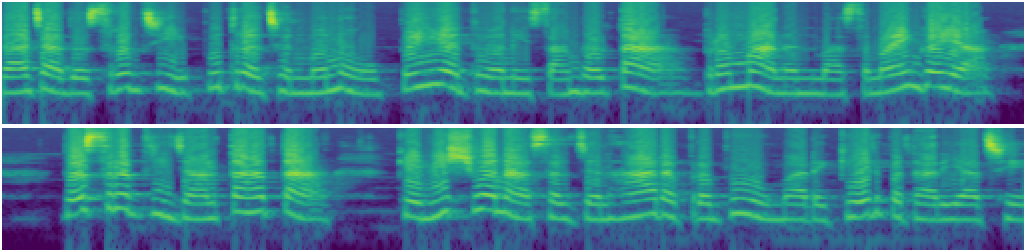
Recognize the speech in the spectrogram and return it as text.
રાજા દશરથજી પુત્ર જન્મનો પ્રિય ધ્વનિ સાંભળતા બ્રહ્માનંદમાં સમાઈ ગયા. દશરથજી જાણતા હતા કે વિશ્વના સર્જનહાર પ્રભુ મારે ઘેર પધાર્યા છે.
